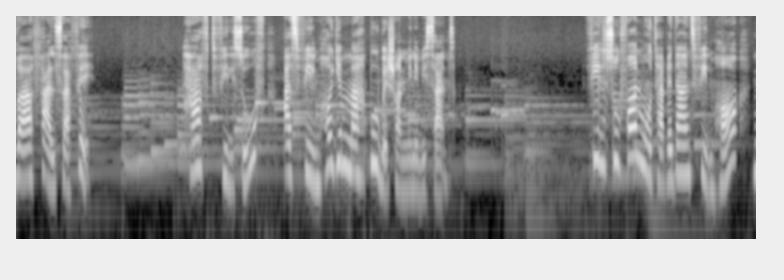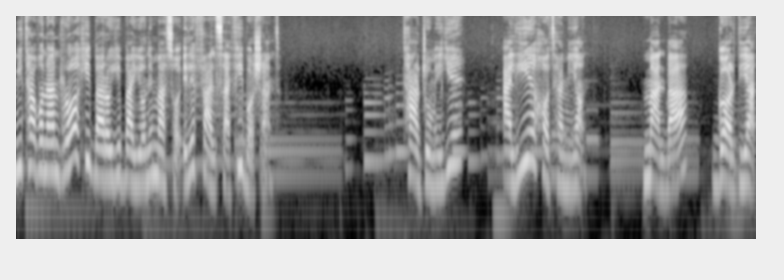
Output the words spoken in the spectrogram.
و فلسفه هفت فیلسوف از فیلم های محبوبشان می نویسند. فیلسوفان معتقدند فیلم ها می توانند راهی برای بیان مسائل فلسفی باشند. ترجمه علی حاتمیان منبع گاردین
